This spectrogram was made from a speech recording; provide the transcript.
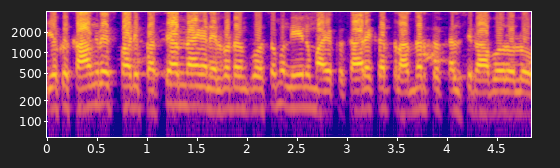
ఈ యొక్క కాంగ్రెస్ పార్టీ ప్రత్యామ్నాయంగా నిలవడం కోసము నేను మా యొక్క కార్యకర్తలు అందరితో కలిసి రాబోయే రోజుల్లో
